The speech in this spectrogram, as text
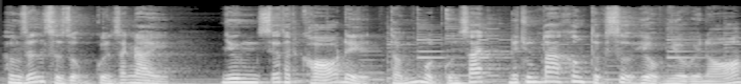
hướng dẫn sử dụng quyển sách này, nhưng sẽ thật khó để thấm một cuốn sách nếu chúng ta không thực sự hiểu nhiều về nó.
